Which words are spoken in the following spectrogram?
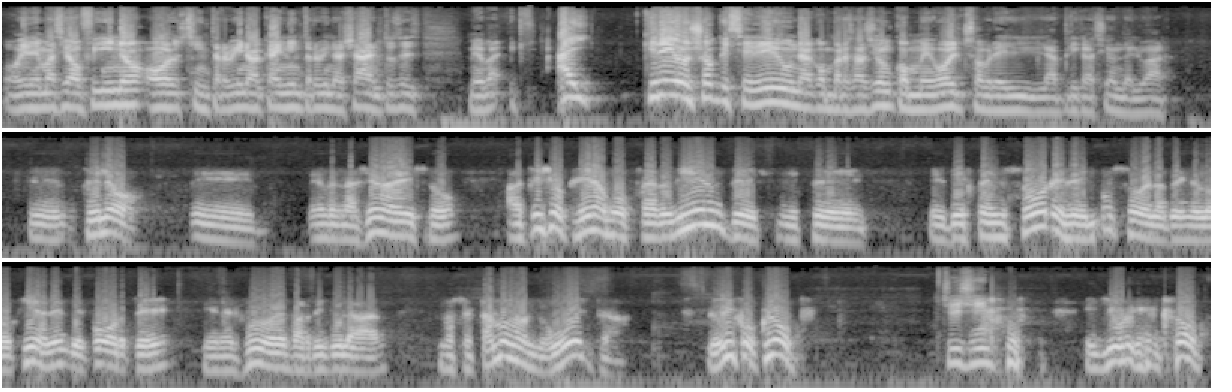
o es demasiado fino o se intervino acá y no intervino allá entonces me va- hay creo yo que se debe una conversación con Megol sobre la aplicación del VAR Eh, Pelo, eh, en relación a eso, aquellos que éramos fervientes este, eh, defensores del uso de la tecnología en el deporte y en el fútbol en particular, nos estamos dando vuelta. Lo dijo Klopp, Sí, sí. Jürgen Klopp,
